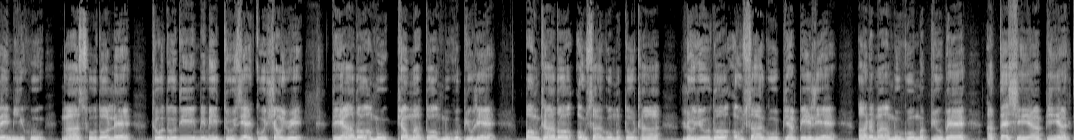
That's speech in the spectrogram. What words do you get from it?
လိမ့်မည်ဟုငါဆိုတော်လဲထိုသူသည်မိမိဒုစရိုက်ကိုရှောင်၍တရားသောအမှုဖြောက်မတ်သောအမှုကိုပြုလျက်ပေါင်ထားသောဥစ္စာကိုမတူထားလူယူသောဥစ္စာကို ပြန်ပေးလျက်အာရမအမှုကိုမပြုဘဲအသက်ရှင်ရာပြညာတ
